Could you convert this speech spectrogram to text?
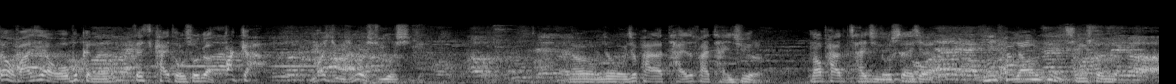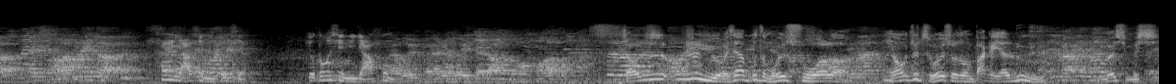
但我发现我不可能在开头说个八嘎，妈有有许有许。然后我就我就拍了还是拍台剧了，然后拍台剧都是那些比较青春的。看看牙齿有没有东西，有东西你牙缝。只要日日语我现在不怎么会说了，然后就只会说什么八嘎呀日语，没什么戏。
